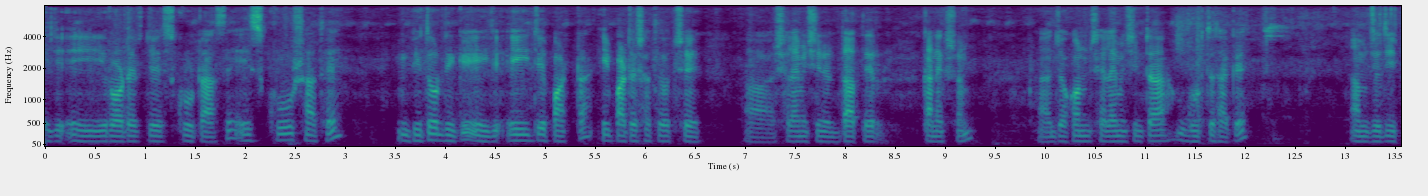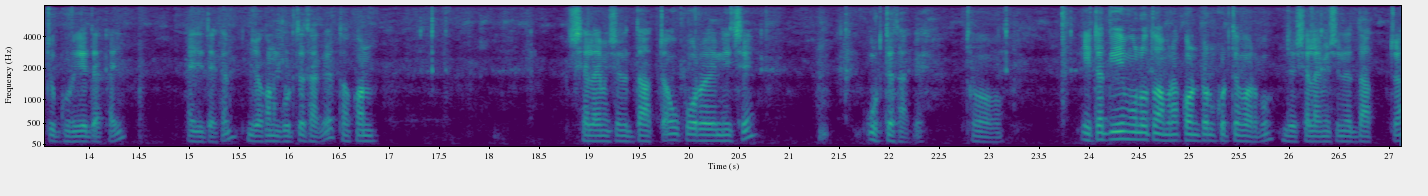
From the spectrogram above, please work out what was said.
এই যে, এই রডের যে স্ক্রুটা আছে, এই স্ক্রুর সাথে ভিতর দিকে এই যে এই যে পার্টটা এই পার্টের সাথে হচ্ছে সেলাই মেশিনের দাঁতের কানেকশন যখন সেলাই মেশিনটা ঘুরতে থাকে, আমি যদি একটু ঘুরিয়ে দেখাই, এই যে দেখেন, যখন ঘুরতে থাকে, তখন সেলাই মেশিনের দাঁতটা উপরে নিচে উঠতে থাকে। তো এটা দিয়ে মূলত আমরা কন্ট্রোল করতে পারব যে সেলাই মেশিনের দাঁতটা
